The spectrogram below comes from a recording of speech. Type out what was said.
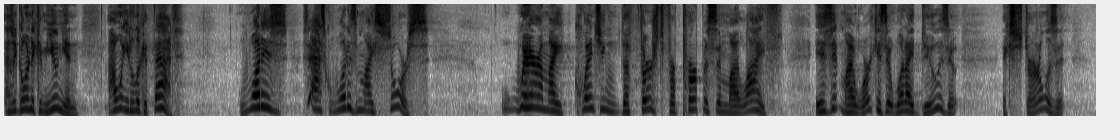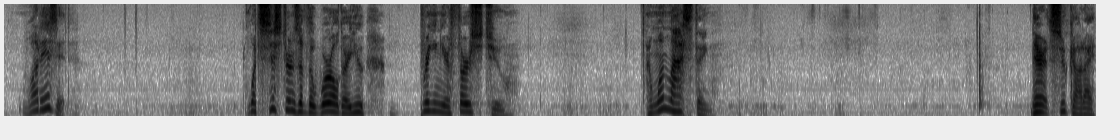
As we go into communion, I want you to look at that. What is, ask, what is my source? Where am I quenching the thirst for purpose in my life? Is it my work? Is it what I do? Is it external? Is it what is it? What cisterns of the world are you bringing your thirst to? And one last thing. There at Sukkot, I,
